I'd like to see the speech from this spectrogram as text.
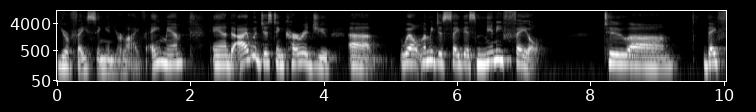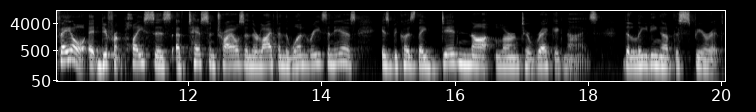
you're facing in your life. Amen. And I would just encourage you, uh, well, let me just say this many fail to, um, they fail at different places of tests and trials in their life. And the one reason is, is because they did not learn to recognize the leading of the Spirit.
